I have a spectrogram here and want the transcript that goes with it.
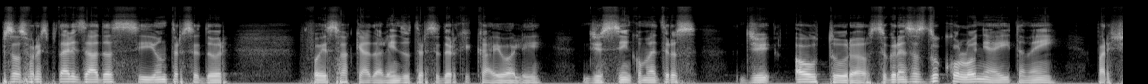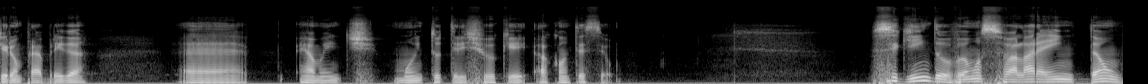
pessoas foram hospitalizadas e um torcedor foi esfaqueado, além do torcedor que caiu ali de 5 metros de altura. Os seguranças do Colônia aí também partiram para a briga. É realmente muito triste o que aconteceu. Seguindo, vamos falar aí então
